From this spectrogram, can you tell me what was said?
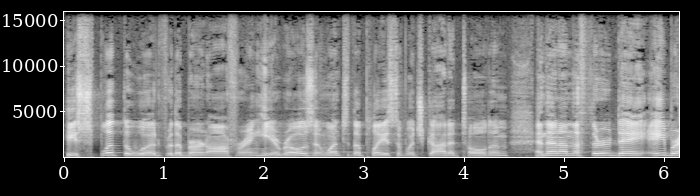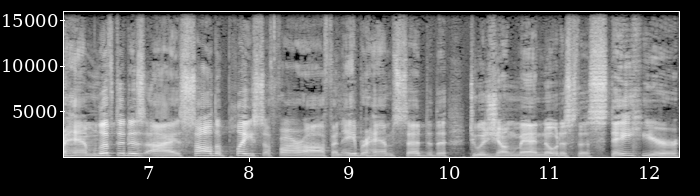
He split the wood for the burnt offering. He arose and went to the place of which God had told him. And then on the third day, Abraham lifted his eyes, saw the place afar off, and Abraham said to, the, to his young man, Notice this, stay here here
